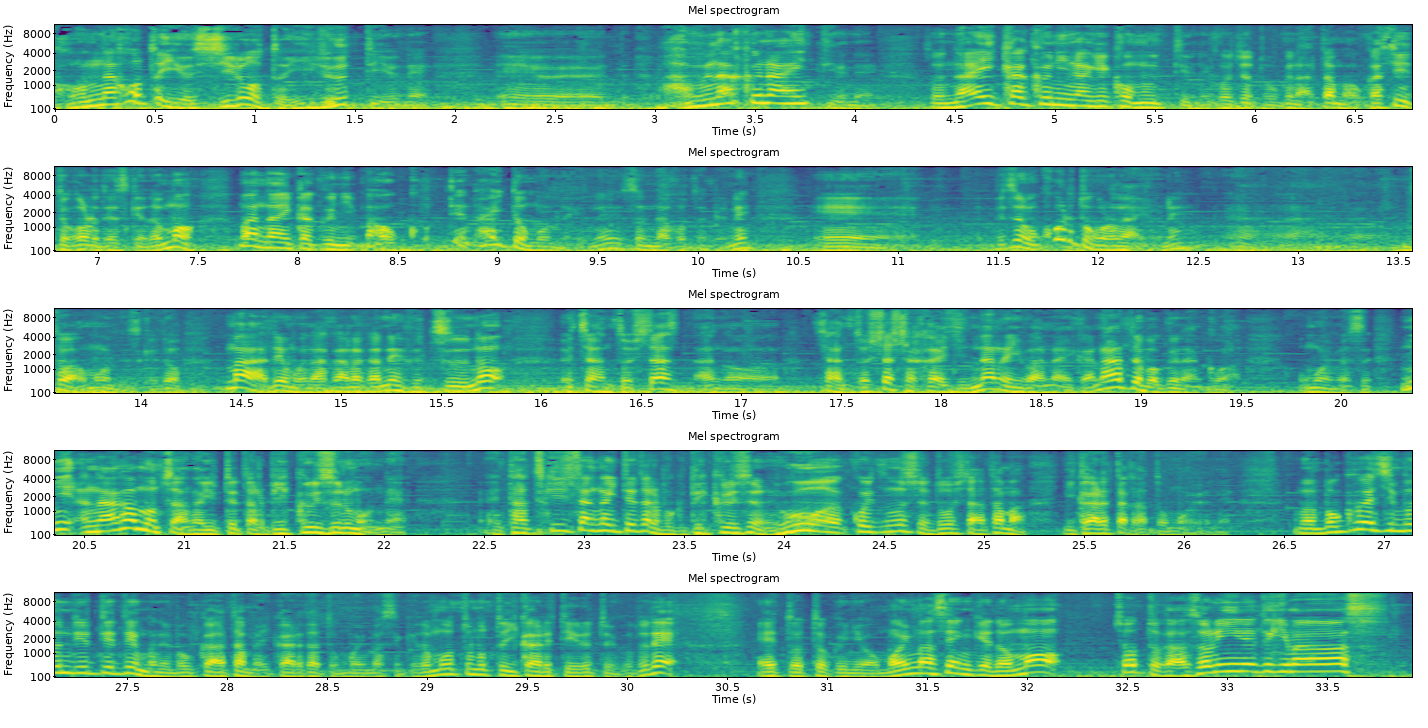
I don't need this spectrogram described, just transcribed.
こんなこと言う素人いるっていうね、えー、危なくないっていうね。その内閣に投げ込むっていうね。これちょっと僕の頭おかしいところですけども、まあ、内閣に、まあ、怒ってないと思うんだよね。そんなことでね、えー、別に怒るところないよね。うんうん。とは思うんですけどまあでもなかなかね普通のちゃんとしたあのちゃんとした社会人なら言わないかなと僕なんかは思います。に長本さんが言ってたらびっくりするもんね。辰吉さんが言ってたら僕びっくりするのにうわこいつの人どうして頭いかれたかと思うよね、まあ、僕が自分で言っててもね僕は頭いかれたと思いますけどもっともっといかれているということで、えっと、特に思いませんけどもちょっとガソリン入れてきます。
